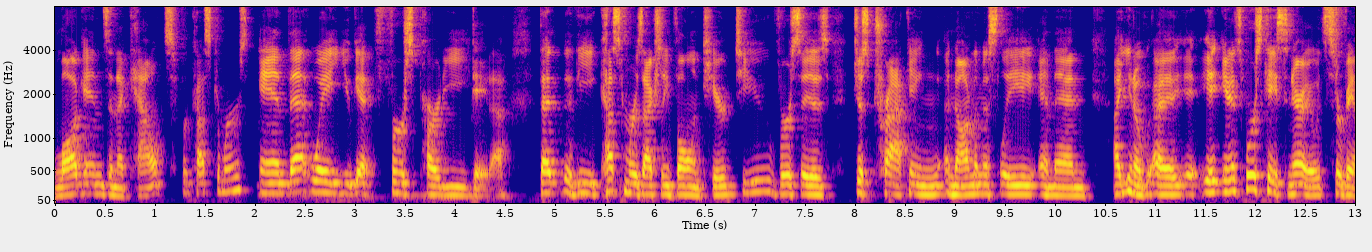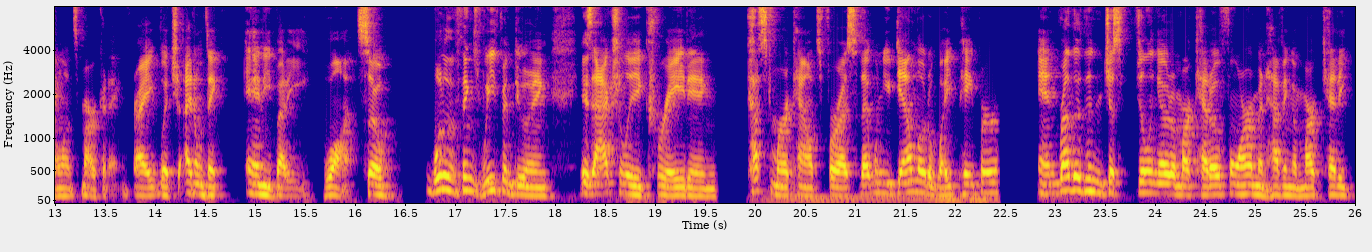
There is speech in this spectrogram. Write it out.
logins and accounts for customers. And that way you get first party data that the customer actually volunteered to you versus just tracking anonymously. And then, uh, you know, uh, in its worst case scenario, it's surveillance marketing, right? Which I don't think anybody wants. So one of the things we've been doing is actually creating customer accounts for us so that when you download a white paper, and rather than just filling out a Marketo form and having a Marketo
